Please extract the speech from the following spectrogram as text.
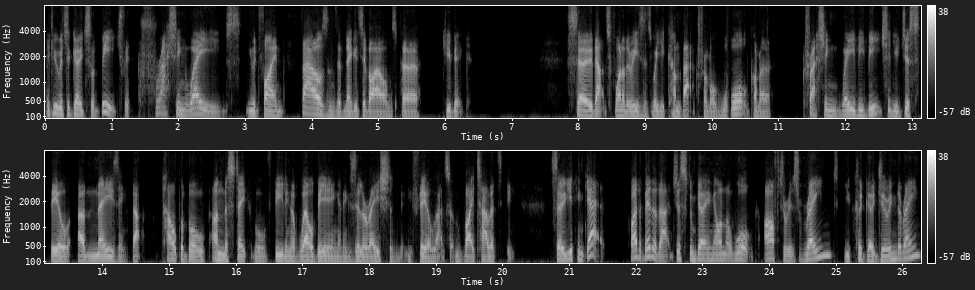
If you were to go to a beach with crashing waves, you would find thousands of negative ions per cubic. So that's one of the reasons where you come back from a walk on a crashing wavy beach and you just feel amazing. That palpable, unmistakable feeling of well-being and exhilaration that you feel, that sort of vitality. So you can get quite a bit of that just from going on a walk after it's rained. You could go during the rain,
